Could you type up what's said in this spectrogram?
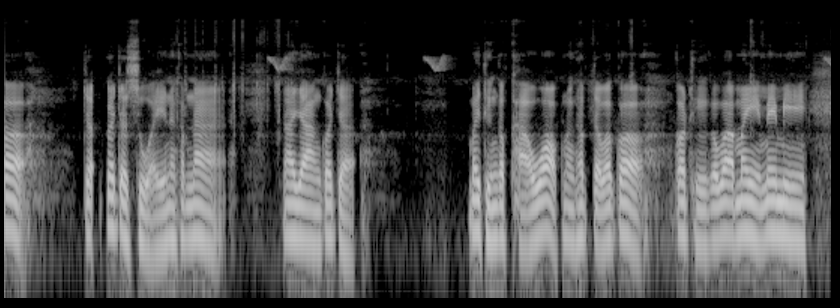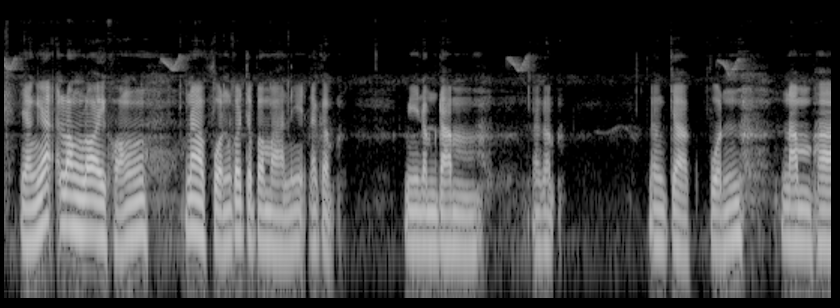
ก็จะก็จะสวยนะครับหน้าหน้ายางก็จะ ไม่ถึงกับขาววอกนะครับ แต่ว่าก็ก็ถือกับว่าไม่ไม่มีอย่างเงี้ยร่องรอยของหน้าฝนก็จะประมาณนี้นะครับ มีดำๆนะครับ เนื่องจากฝนนำพา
